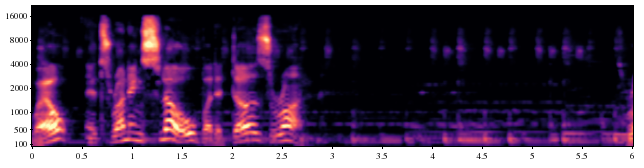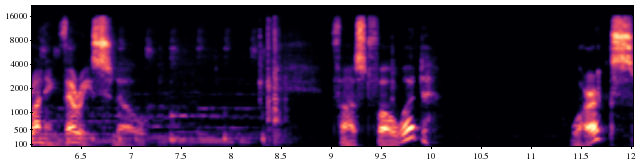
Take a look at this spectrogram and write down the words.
Well, it's running slow, but it does run. It's running very slow. Fast forward. Works.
